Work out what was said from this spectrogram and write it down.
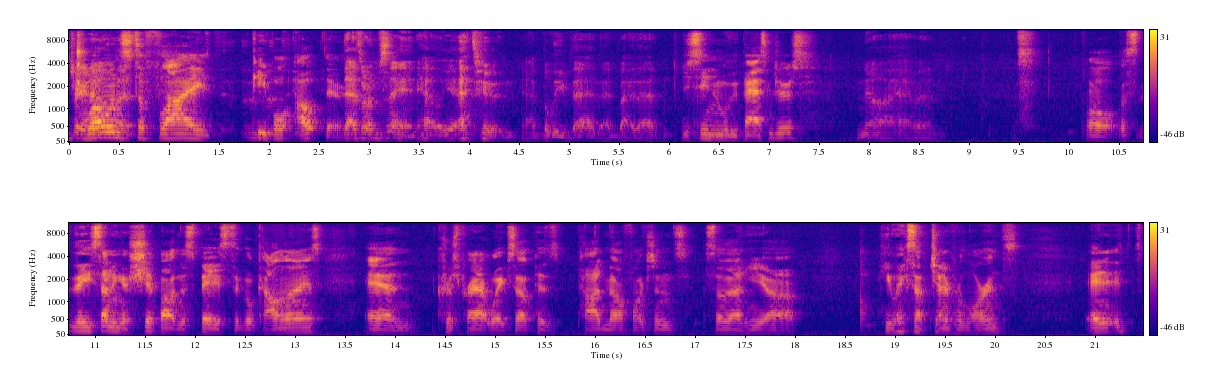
drones to fly people out there. That's what I'm saying. Hell yeah, dude. I believe that. I'd buy that. You seen the movie Passengers? No, I haven't. Well, they sending a ship out into space to go colonize, and Chris Pratt wakes up. His pod malfunctions, so then he uh he wakes up Jennifer Lawrence, and it's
